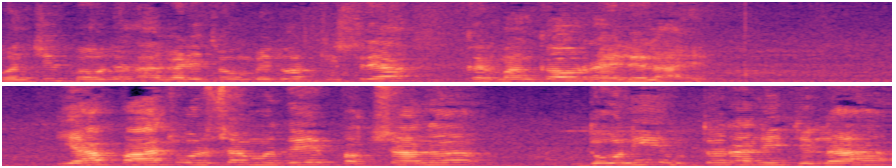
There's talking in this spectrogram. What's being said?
वंचित बहुजन आघाडीचा उमेदवार तिसऱ्या क्रमांकावर राहिलेला आहे. या पाच वर्षामध्ये पक्षानं दोन्ही उत्तर आणि जिल्हा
